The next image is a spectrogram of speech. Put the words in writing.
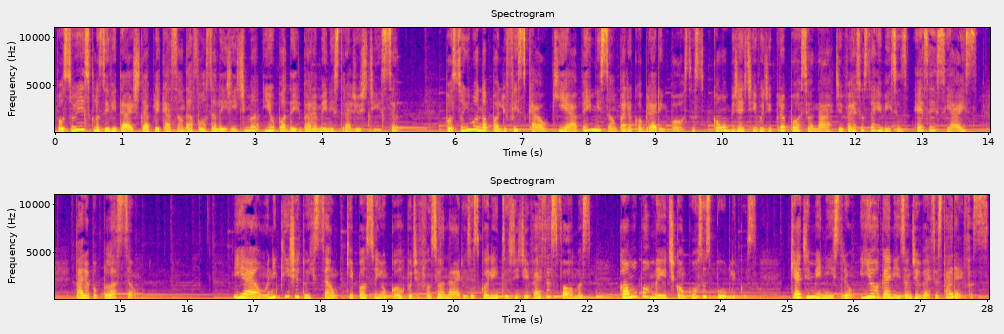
possui a exclusividade da aplicação da força legítima e o poder para ministrar justiça, possui um monopólio fiscal, que é a permissão para cobrar impostos com o objetivo de proporcionar diversos serviços essenciais para a população. E é a única instituição que possui um corpo de funcionários escolhidos de diversas formas, como por meio de concursos públicos, que administram e organizam diversas tarefas.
